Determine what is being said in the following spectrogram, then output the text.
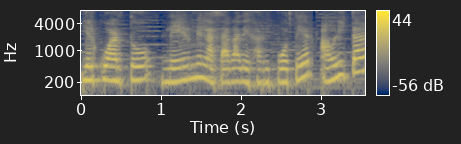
y el cuarto, leerme la saga de Harry Potter. Ahorita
